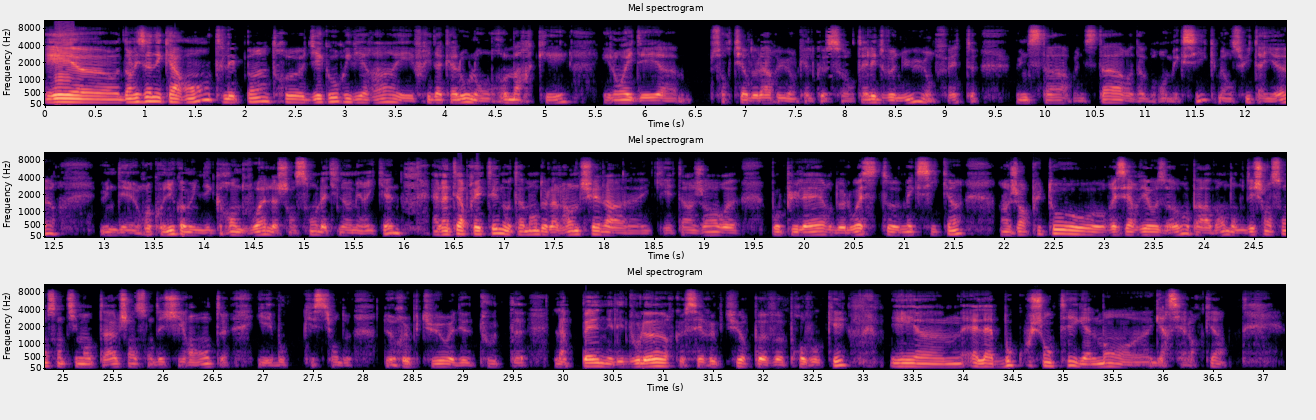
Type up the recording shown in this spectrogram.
Et euh, dans les années 40, les peintres Diego Rivera et Frida Kahlo l'ont remarqué et l'ont aidé à, sortir de la rue en quelque sorte. Elle est devenue en fait une star, une star d'abord au Mexique, mais ensuite ailleurs, une des, reconnue comme une des grandes voix de la chanson latino-américaine. Elle interprétait notamment de la ranchera, qui est un genre euh, populaire de l'Ouest mexicain, un genre plutôt réservé aux hommes auparavant, donc des chansons sentimentales, chansons déchirantes. Il est beaucoup question de, de rupture et de toute la peine et les douleurs que ces ruptures peuvent provoquer. Et euh, elle a beaucoup chanté également euh, Garcia Lorca.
